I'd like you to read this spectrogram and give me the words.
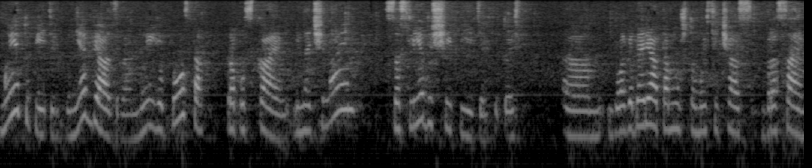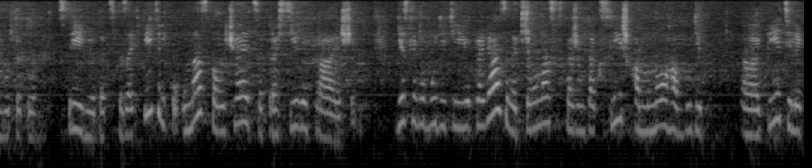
мы эту петельку не обвязываем, мы ее просто пропускаем и начинаем со следующей петельки. То есть э, благодаря тому, что мы сейчас бросаем вот эту среднюю, так сказать, петельку, у нас получается красивый краешек. Если вы будете ее провязывать, то у нас, скажем так, слишком много будет петелек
